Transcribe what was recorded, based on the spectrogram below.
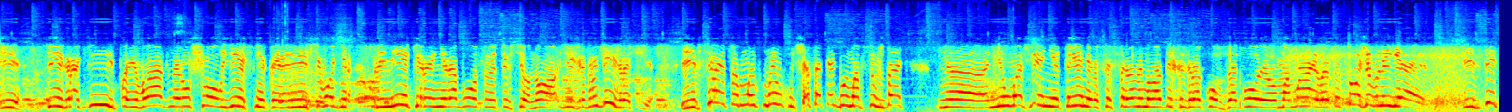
И те игроки, и Вагнер ушел, есть не Мельник, и сегодня плеймейкеры не работают, и все. Но есть же другие игроки. И все это мы, мы сейчас опять будем обсуждать э, неуважение тренера со стороны молодых игроков Загоева, Мамаева. Это тоже влияет. И здесь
